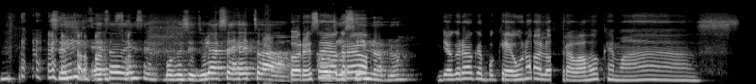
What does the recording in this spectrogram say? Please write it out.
Sí, eso dicen, porque si tú le haces esto a, por eso otros signos, ¿no? Yo creo que porque uno de los trabajos que más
